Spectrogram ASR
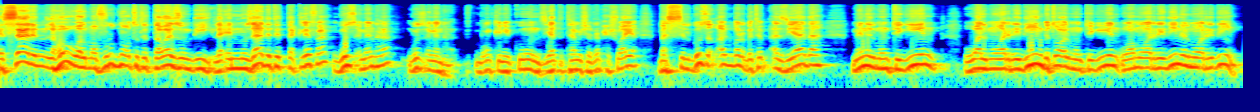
السعر اللي هو المفروض نقطة التوازن دي لأنه زادت التكلفة جزء منها جزء منها. ممكن يكون زيادة هامش الربح شوية بس الجزء الأكبر بتبقى زيادة من المنتجين والموردين بتوع المنتجين وموردين الموردين.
